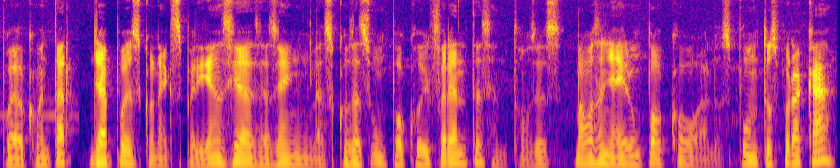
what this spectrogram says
puedo comentar. Ya pues con experiencia se hacen las cosas un poco diferentes. Entonces vamos a añadir un poco a los puntos por acá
